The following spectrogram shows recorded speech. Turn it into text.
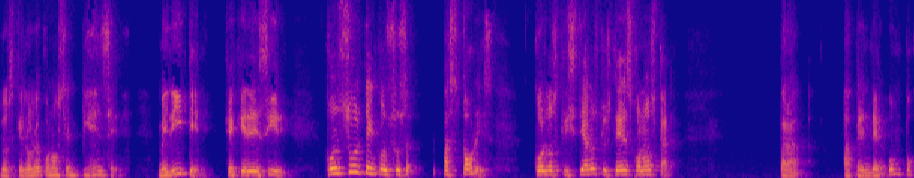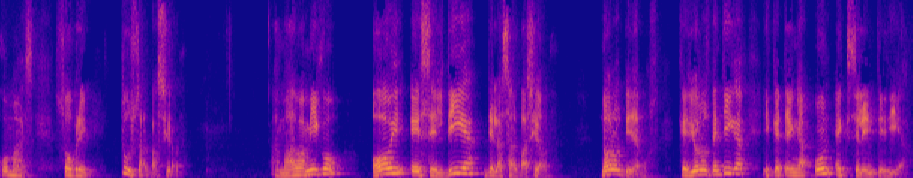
Los que no lo conocen, piensen, mediten qué quiere decir. Consulten con sus pastores, con los cristianos que ustedes conozcan, para aprender un poco más sobre tu salvación. Amado amigo, hoy es el día de la salvación. No lo olvidemos. Que Dios los bendiga y que tenga un excelente día.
